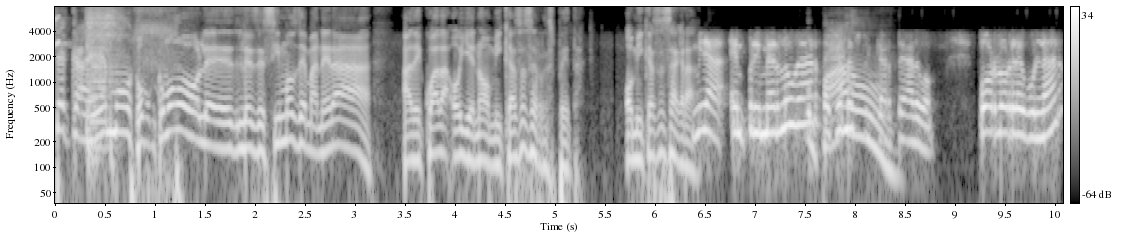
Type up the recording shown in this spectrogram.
te caemos. ¿Cómo, cómo le- les decimos de manera adecuada, oye, no, mi casa se respeta, o mi casa es sagrada? Mira, en primer lugar, déjame explicarte algo. Por lo regular,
